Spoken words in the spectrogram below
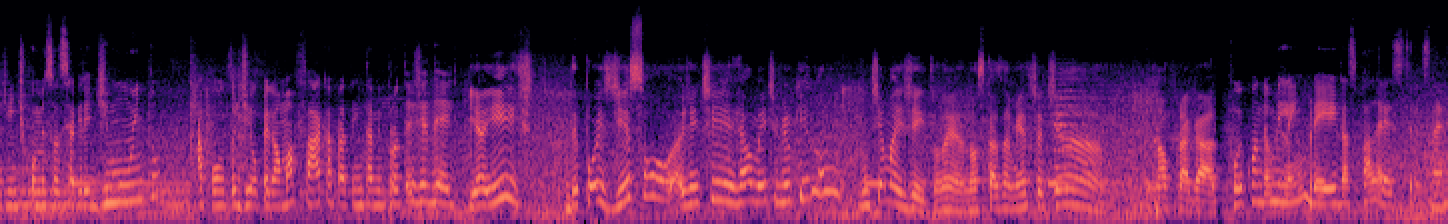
gente começou a se agredir muito, a ponto de eu pegar uma faca para tentar me proteger dele. E aí, depois disso, a gente realmente viu que não, não tinha mais jeito, né? Nosso casamento já tinha naufragado. Foi quando eu me lembrei das palestras, né?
